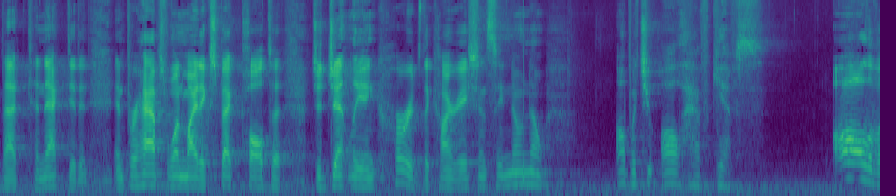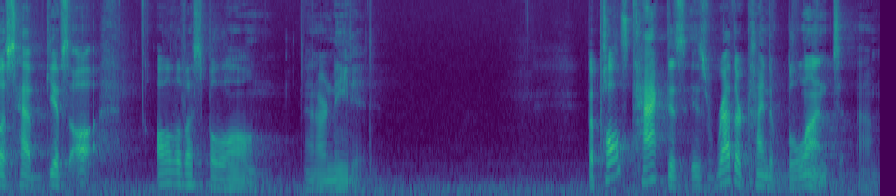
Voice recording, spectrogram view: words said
that connected. And, and perhaps one might expect Paul to, to gently encourage the congregation and say, No, no. Oh, but you all have gifts. All of us have gifts. All, all of us belong and are needed. But Paul's tact is, is rather kind of blunt. Um,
